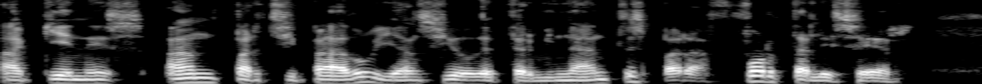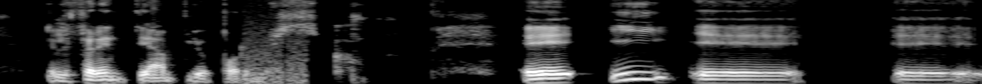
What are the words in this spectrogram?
a quienes han participado y han sido determinantes para fortalecer el Frente Amplio por México. y eh,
